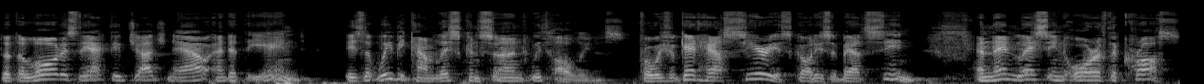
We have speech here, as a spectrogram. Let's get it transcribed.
that the Lord is the active judge now and at the end, is that we become less concerned with holiness, for we forget how serious God is about sin, and then less in awe of the cross,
